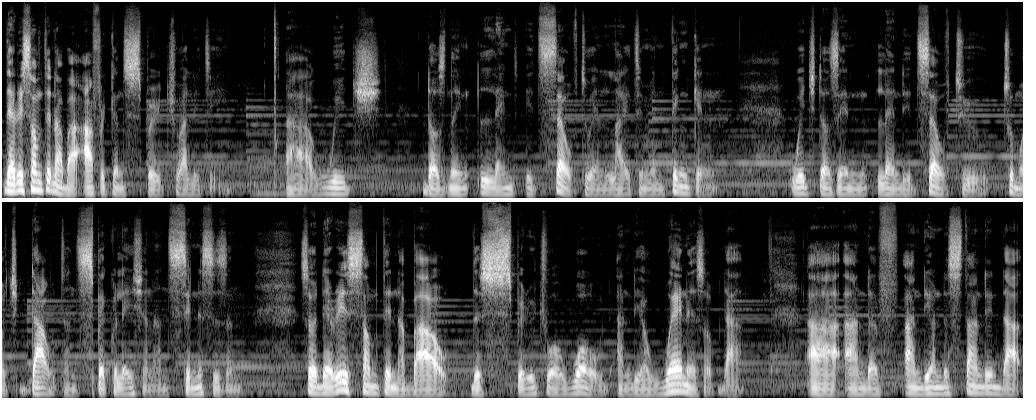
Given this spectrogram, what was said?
There is something about African spirituality uh, which doesn't lend itself to enlightenment thinking, which doesn't lend itself to too much doubt and speculation and cynicism. So there is something about the spiritual world and the awareness of that uh, and, the, and the understanding that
